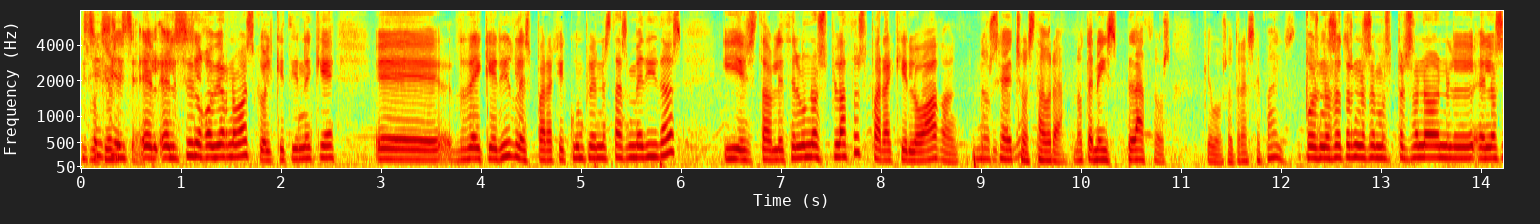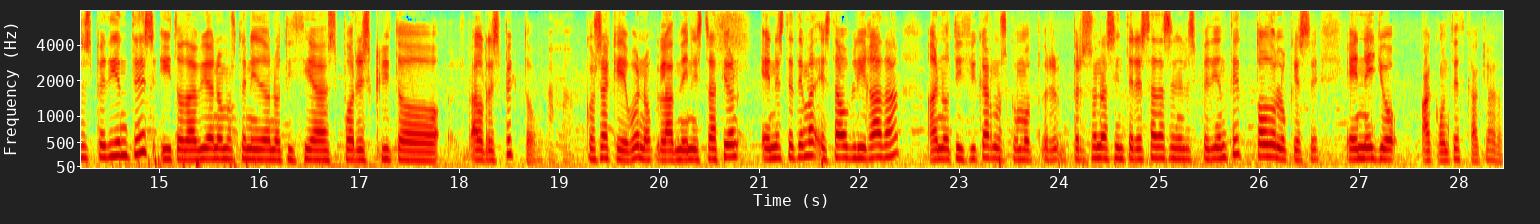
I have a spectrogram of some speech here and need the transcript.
¿Qué es lo Sí, que sí, es el, es el gobierno vasco el que tiene que eh, requerirles para que cumplen estas medidas y establecer unos plazos para que lo hagan. No se ha hecho hasta ahora, no tenéis plazos que vosotras sepáis. Pues nosotros nos hemos personado en, el- en los expedientes y todavía no hemos tenido noticias por escrito al respecto. Cosa que, bueno, la Administración en este tema está obligada a notificarnos como per- personas interesadas en el expediente todo lo que se, en ello acontezca, claro.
